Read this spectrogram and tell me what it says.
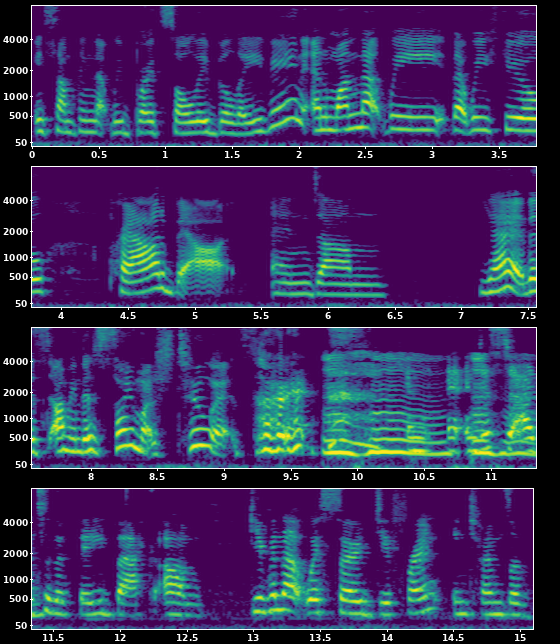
is something that we both solely believe in and one that we that we feel proud about and um yeah there's i mean there's so much to it so mm-hmm. and, and, just mm-hmm. to add mm-hmm. to the feedback um given that we're so different in terms of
